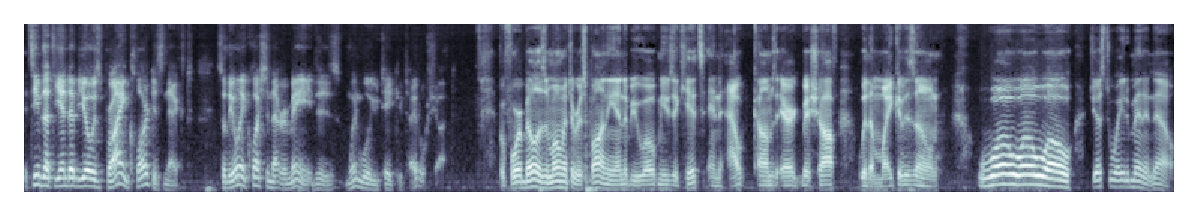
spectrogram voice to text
It seems that the NWO's Brian Clark is next. So the only question that remains is when will you take your title shot? Before Bill has a moment to respond, the NWO music hits, and out comes Eric Bischoff with a mic of his own. Whoa, whoa, whoa. Just wait a minute now.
